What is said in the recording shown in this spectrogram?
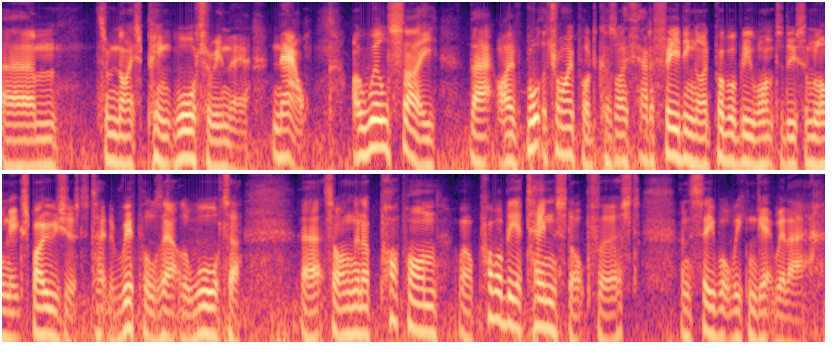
um, some nice pink water in there. Now, I will say that I've bought the tripod because I had a feeling I'd probably want to do some long exposures to take the ripples out of the water. Uh, so I'm going to pop on, well, probably a 10 stop first and see what we can get with that.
